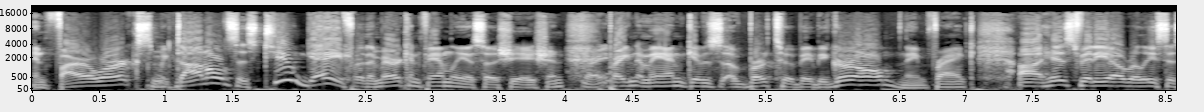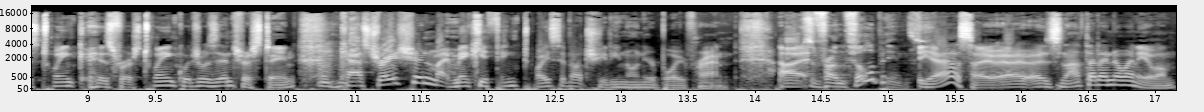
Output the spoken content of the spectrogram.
and fireworks. McDonald's is too gay for the American Family Association. Right. Pregnant man gives birth to a baby girl named Frank. Uh, his video releases his twink, his first twink, which was interesting. Castration might make you think twice about cheating on your boyfriend. Uh, It's from the Philippines. Yes, I, I, it's not that I know any of them.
